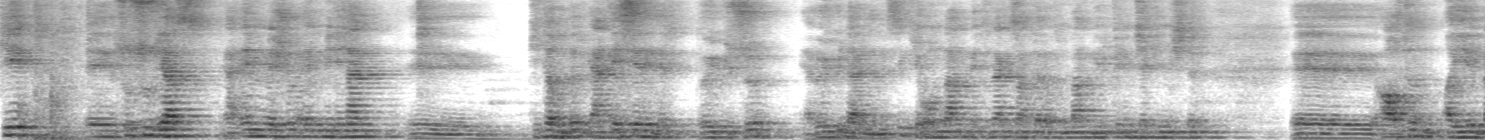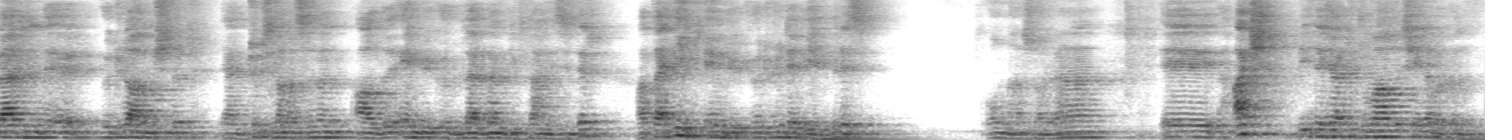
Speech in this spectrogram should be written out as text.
Ki e, Susuz Yaz, yani en meşhur, en bilinen e, kitabıdır. Yani eseridir, öyküsü, yani öykü derlemesi ki ondan Metin Aksan tarafından bir film çekilmiştir. E, Altın Ayı Berlin'de ödül almıştır. Yani Türk sinemasının aldığı en büyük ödüllerden bir tanesidir. Hatta ilk en büyük ödülü de diyebiliriz. Ondan sonra e, aç bir Necati Cumalı şeyine bakalım,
